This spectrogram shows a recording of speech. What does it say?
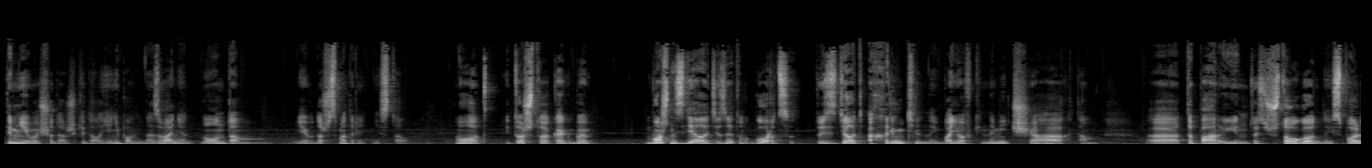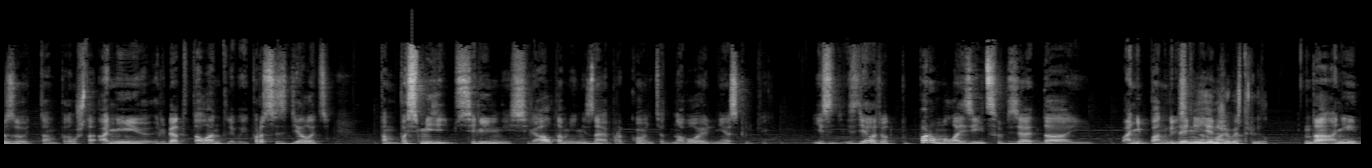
Ты мне его еще даже кидал, я не помню название, но он там, я его даже смотреть не стал. Вот. И то, что как бы можно сделать из этого горца, то есть сделать охренительные боевки на мечах, там, э, топоры, ну, то есть что угодно использовать там, потому что они, ребята, талантливые. Просто сделать там восьмисерийный сериал, там, я не знаю, про какого-нибудь одного или нескольких. И сделать вот пару малазийцев взять, да, и они по-английски Дэнни Йен же выстрелил. Да, они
